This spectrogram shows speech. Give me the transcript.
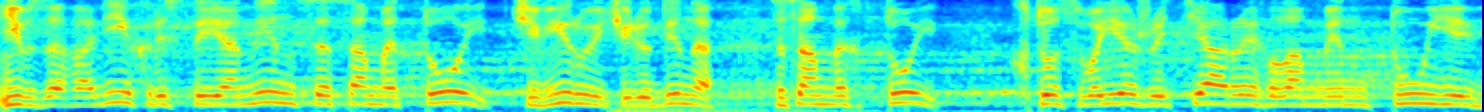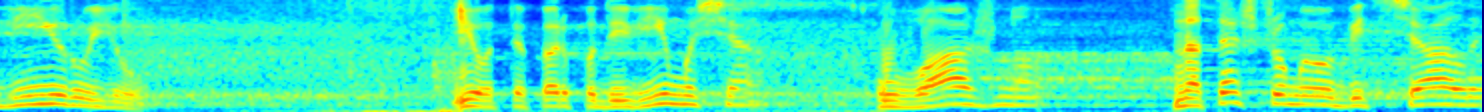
І взагалі християнин це саме той, чи віруюча людина, це саме той, хто своє життя регламентує вірою. І от тепер подивімося уважно на те, що ми обіцяли,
